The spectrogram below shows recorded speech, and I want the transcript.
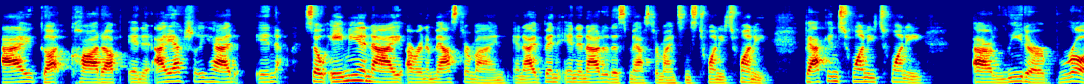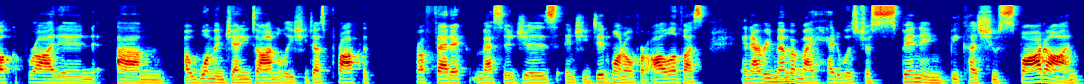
I got caught up in it. I actually had in so Amy and I are in a mastermind, and I've been in and out of this mastermind since 2020. Back in 2020, our leader Brooke brought in um, a woman, Jenny Donnelly. She does prophet prophetic messages, and she did one over all of us. And I remember my head was just spinning because she was spot on.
